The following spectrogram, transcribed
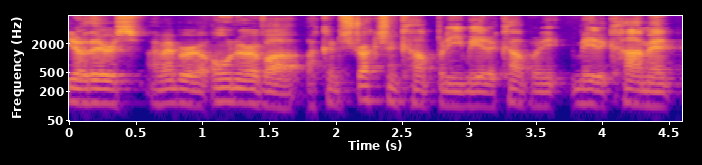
You know, there's I remember an owner of a, a construction company made a company made a comment.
